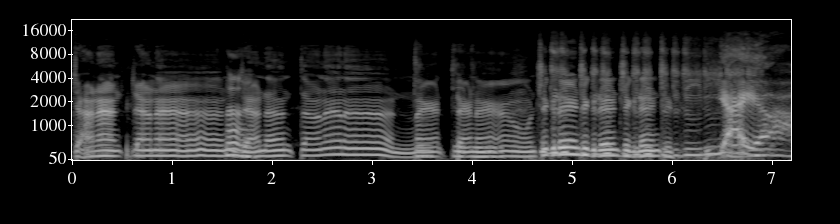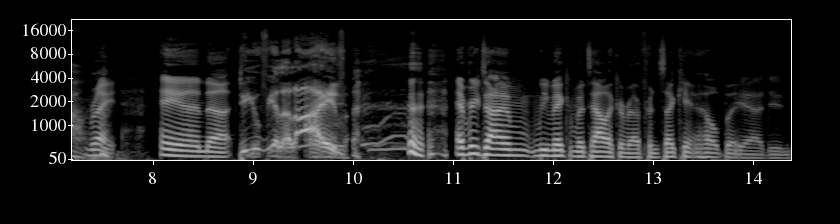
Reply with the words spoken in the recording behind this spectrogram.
Dun-dun, dun-dun, Uh. dun-dun, dun-dun, dun, dun-dun, chickadun, chickadun, chickadun, chickadun. Yeah. Right. And uh, do you feel alive? Every time we make a Metallica reference, I can't help but Yeah, dude.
